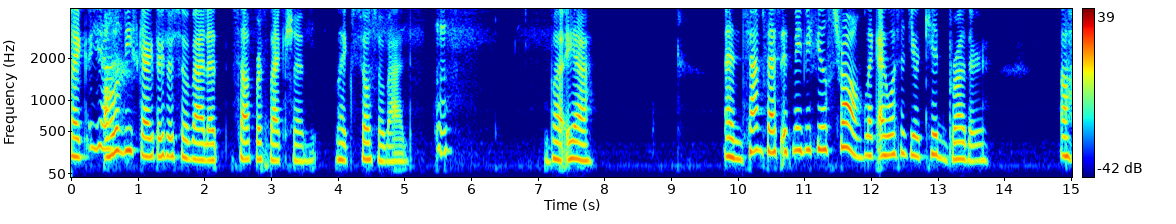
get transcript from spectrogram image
like Yeah. all of these characters are so bad at self-reflection like so so bad mm. but yeah and sam says it made me feel strong like i wasn't your kid brother oh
